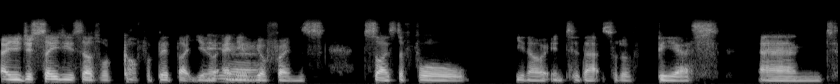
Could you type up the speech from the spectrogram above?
and you just say to yourself well god forbid that you know any of your friends decides to fall you know into that sort of bs and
